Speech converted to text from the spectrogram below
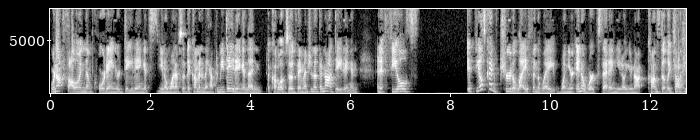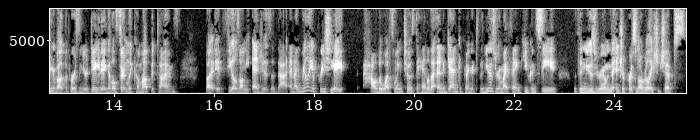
we're not following them courting or dating. It's, you know, one episode they come in and they happen to be dating and then a couple episodes they mention that they're not dating and and it feels it feels kind of true to life in the way when you're in a work setting, you know, you're not constantly talking about the person you're dating. It'll certainly come up at times, but it feels on the edges of that. And I really appreciate how the West Wing chose to handle that. And again, comparing it to the newsroom, I think you can see with the newsroom, the interpersonal relationships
